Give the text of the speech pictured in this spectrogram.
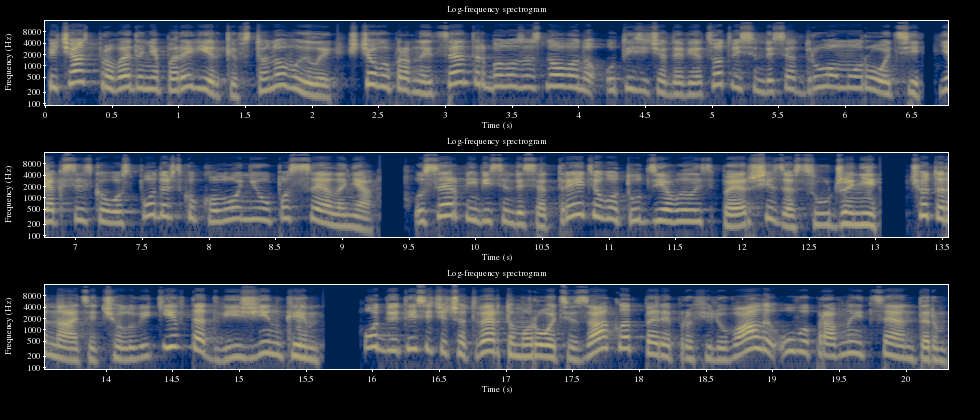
Під час проведення перевірки встановили, що виправний центр було засновано у 1982 році як сільськогосподарську колонію поселення. У серпні 83-го тут з'явились перші засуджені 14 чоловіків та дві жінки. У 2004 році заклад перепрофілювали у виправний центр.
